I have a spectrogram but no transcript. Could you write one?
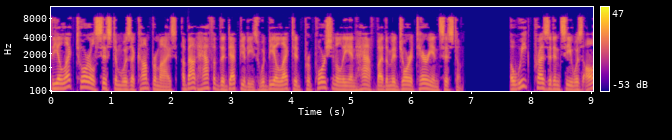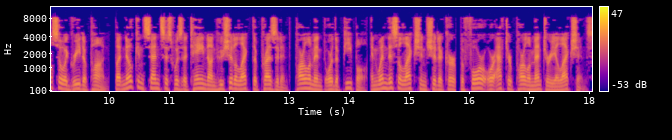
The electoral system was a compromise, about half of the deputies would be elected proportionally and half by the majoritarian system. A weak presidency was also agreed upon, but no consensus was attained on who should elect the president parliament or the people and when this election should occur before or after parliamentary elections.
